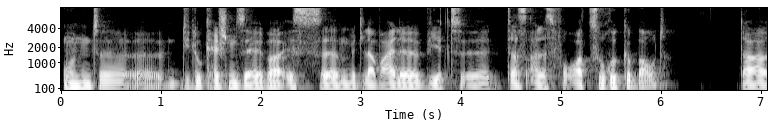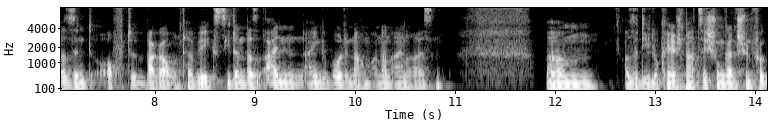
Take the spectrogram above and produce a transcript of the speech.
und äh, die Location selber ist äh, mittlerweile, wird äh, das alles vor Ort zurückgebaut. Da sind oft Bagger unterwegs, die dann das ein, ein Gebäude nach dem anderen einreißen. Ähm, also die Location hat sich schon ganz schön ver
